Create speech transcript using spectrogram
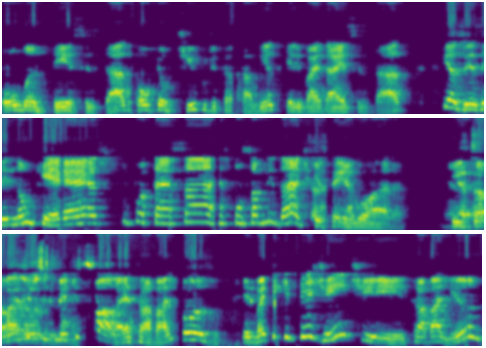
ou manter esses dados, qual que é o tipo de tratamento que ele vai dar a esses dados. E às vezes ele não quer suportar essa responsabilidade que ele tem agora. É, então, é simplesmente fala, é trabalhoso. Ele vai ter que ter gente trabalhando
